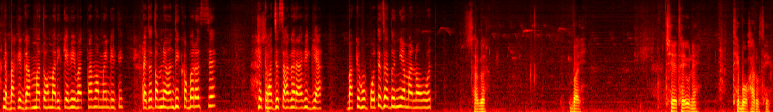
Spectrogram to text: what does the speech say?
અને બાકી ગામમાં તો અમારી કેવી વાત થવા માંડી હતી એ તો તમને અંધી ખબર જ છે. એ તો આજે સાગર આવી ગયા. બાકી હું પોતે જ આ દુનિયામાં ન હોત. સાગર ભાઈ જે થયું ને તે બહુ સારું થયું.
